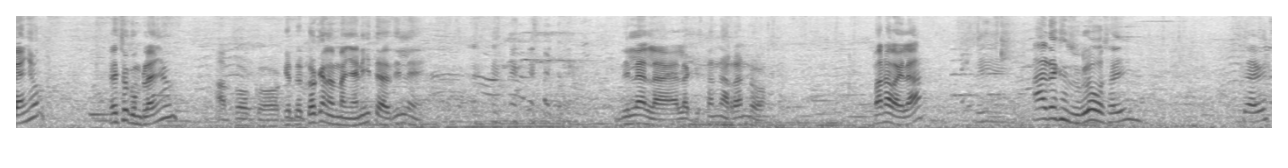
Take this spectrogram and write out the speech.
Cumpleaños? ¿Es tu cumpleaños? ¿A poco? Que te toquen las mañanitas, dile. Dile a la, a la que están narrando. ¿Van a bailar? Ah, dejen sus globos ahí. ¿Sí, ves?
